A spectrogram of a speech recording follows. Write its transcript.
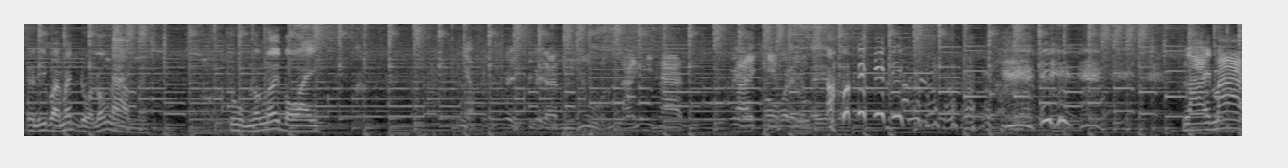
เดี๋ยวนี้บอยมันโดดลงน้ำตุ่มลงเลยบอย ใต้คลิปอยู่ลายมาก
